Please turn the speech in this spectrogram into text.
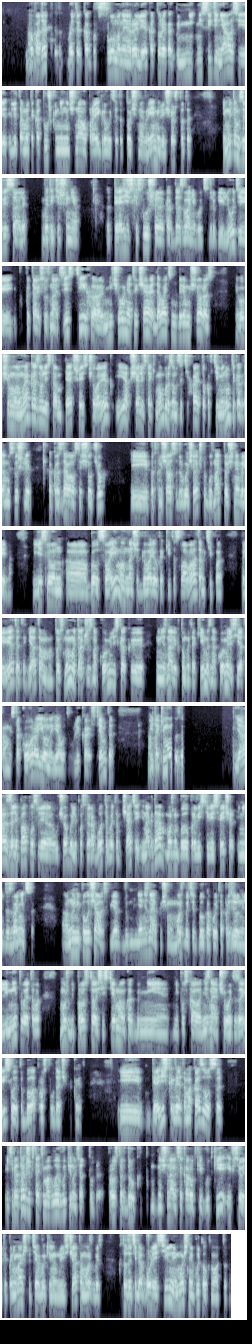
ага. попадали в это как бы в сломанное реле, которое как бы не, не соединялось, и, или там эта катушка не начинала проигрывать это точное время или еще что-то. И мы там зависали в этой тишине, периодически слушая, как дозваниваются другие люди, и пытаясь узнать, здесь тихо, ничего не отвечает, давайте наберем еще раз. И, в общем, мы оказывались там 5-6 человек и общались таким образом, затихая только в те минуты, когда мы слышали, как раздавался щелчок, и подключался другой человек, чтобы узнать точное время. И если он э, был своим, он, значит, говорил какие-то слова, там, типа, привет, это я там. То есть, ну, мы также знакомились, как и мы не знали, кто мы такие, мы знакомились, я там из такого района, я вот увлекаюсь тем-то. Ага. И таким образом я залипал после учебы или после работы в этом чате. Иногда можно было провести весь вечер и не дозвониться. А, ну, не получалось. Я, я не знаю почему. Может быть, это был какой-то определенный лимит у этого. Может быть, просто система как бы не, не пускала. Не знаю, от чего это зависело. Это была просто удача какая-то. И периодически, когда я там оказывался, и тебя также, кстати, могло и выкинуть оттуда. Просто вдруг начинаются короткие гудки, и все, и ты понимаешь, что тебя выкинули из чата. Может быть, кто-то тебя более сильный и мощный вытолкнул оттуда.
